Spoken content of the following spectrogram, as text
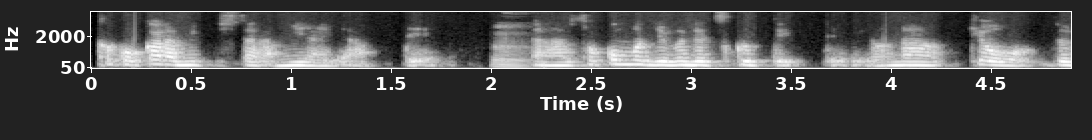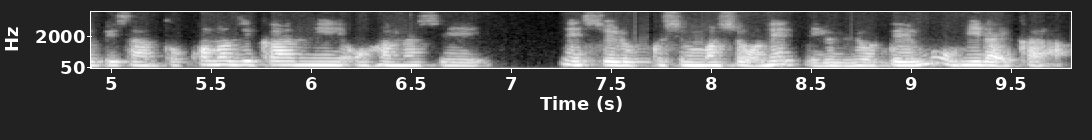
過去から見したら未来であって、うん。あそこも自分で作っていってるような、今日、ドゥピさんとこの時間にお話、ね、収録しましょうねっていう予定も未来から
